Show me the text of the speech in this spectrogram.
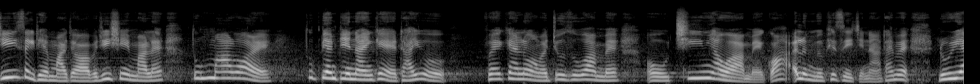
ကြီးစိတ်ထဲမှာကြာပကြီးရှင်မှာလည်း तू မှားသွားတယ်။ तू ပြန်ပြင်နိုင်ခဲ့တယ်ဒါကြီးကိုဖဲခန့်လောက်အောင်ကြိုဆိုရမယ်ဟိုချီးမြှောက်ရမယ်ကွာအဲ့လိုမျိုးဖြစ်စေချင်တာဒါပေမဲ့လူတွေက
